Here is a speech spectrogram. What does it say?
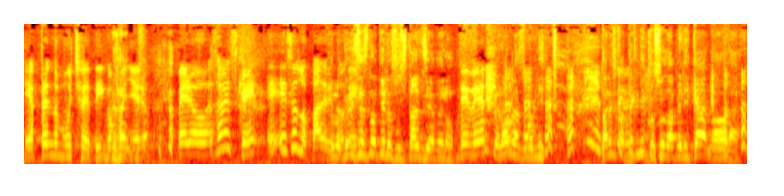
Eh, aprendo mucho de ti, compañero. Pero, ¿sabes qué? E- Eso es lo padre, Lo ¿no? que De- dices no tiene sustancia, pero, de ver. pero hablas bonito. Parezco técnico sudamericano ahora.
